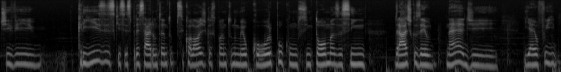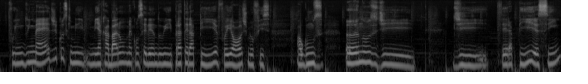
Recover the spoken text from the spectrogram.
tive crises que se expressaram tanto psicológicas quanto no meu corpo, com sintomas, assim, drásticos. Eu, né, de... E aí eu fui, fui indo em médicos que me, me acabaram me aconselhando ir pra terapia. Foi ótimo, eu fiz alguns anos de de terapia, assim.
